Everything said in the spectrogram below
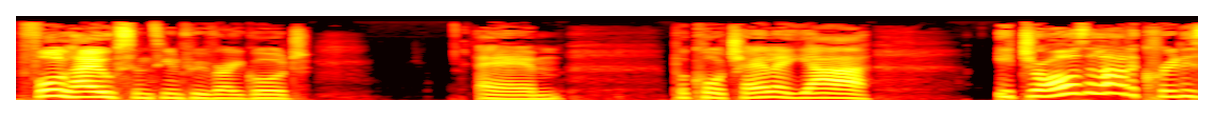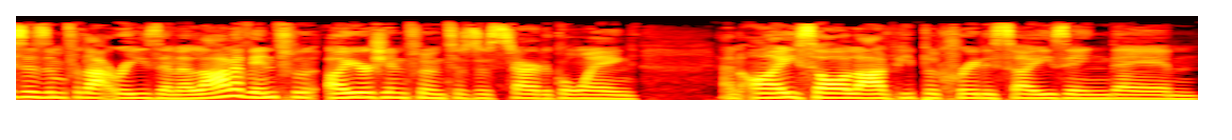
full house and seemed to be very good um, but Coachella yeah it draws a lot of criticism for that reason. A lot of influ- Irish influencers have started going, and I saw a lot of people criticizing them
